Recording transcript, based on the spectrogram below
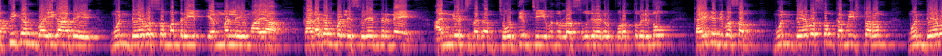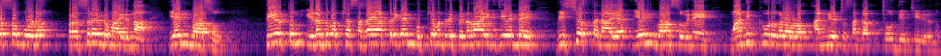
അധികം വൈകാതെ മുൻ ദേവസ്വം മന്ത്രിയും എം എൽ എയുമായ കടകംപള്ളി സുരേന്ദ്രനെ അന്വേഷണ സംഘം ചോദ്യം ചെയ്യുമെന്നുള്ള സൂചനകൾ പുറത്തു വരുന്നു കഴിഞ്ഞ ദിവസം മുൻ ദേവസ്വം കമ്മീഷണറും മുൻ ദേവസ്വം ബോർഡ് പ്രസിഡന്റുമായിരുന്ന എൻ വാസു തീർത്തും ഇടതുപക്ഷ സഹയാത്രികൻ മുഖ്യമന്ത്രി പിണറായി വിജയന്റെ വിശ്വസ്തനായ എൻ വാസുവിനെ മണിക്കൂറുകളോളം അന്വേഷണ സംഘം ചോദ്യം ചെയ്തിരുന്നു.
